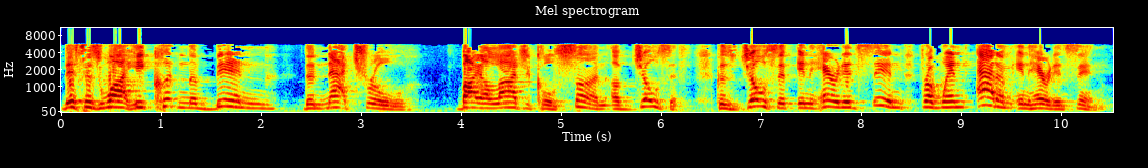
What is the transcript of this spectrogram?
This is why he couldn't have been the natural biological son of Joseph because Joseph inherited sin from when Adam inherited sin.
